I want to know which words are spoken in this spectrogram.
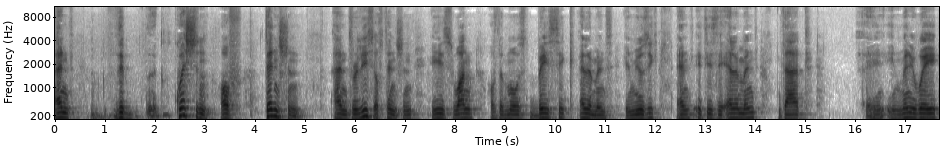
And the uh, question of tension and release of tension is one of the most basic elements in music and it is the element that in, in many way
